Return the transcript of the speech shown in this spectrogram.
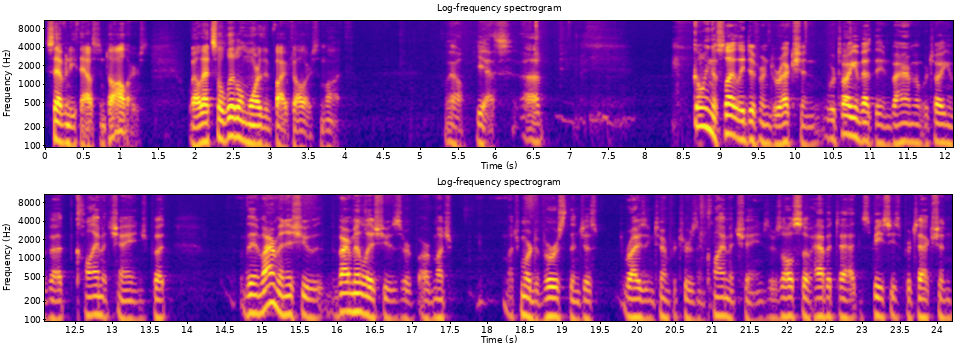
seventy thousand dollars. Well, that's a little more than five dollars a month. Well, yes. Uh, Going a slightly different direction, we're talking about the environment, we're talking about climate change, but the environment issue, environmental issues are, are much, much more diverse than just rising temperatures and climate change. There's also habitat and species protection.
